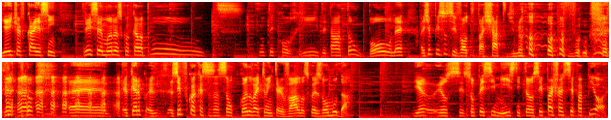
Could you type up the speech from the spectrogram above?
E aí a gente vai ficar aí assim, três semanas com aquela. Putz, não ter corrida e tava tão bom, né? A gente pensou se volta tá chato de novo. então, é, eu quero. Eu sempre fico com a sensação quando vai ter um intervalo, as coisas vão mudar. E eu, eu sou pessimista, então eu sempre acho que vai ser pra pior.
